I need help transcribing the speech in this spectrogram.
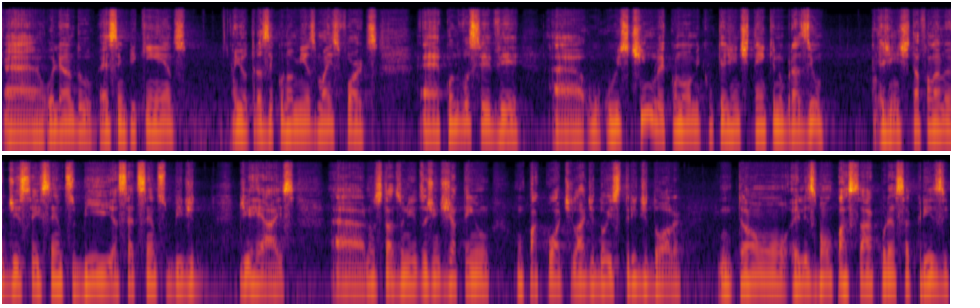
é, olhando S&P 500 e outras economias mais fortes. É, quando você vê o, o estímulo econômico que a gente tem aqui no Brasil, a gente está falando de 600 bi a 700 bi de, de reais. Uh, nos Estados Unidos a gente já tem um, um pacote lá de 2 tri de dólar. Então eles vão passar por essa crise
